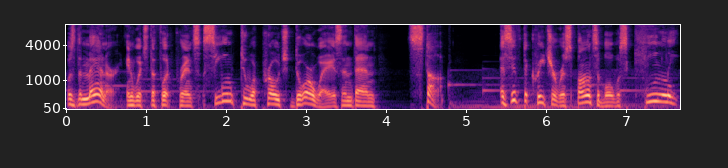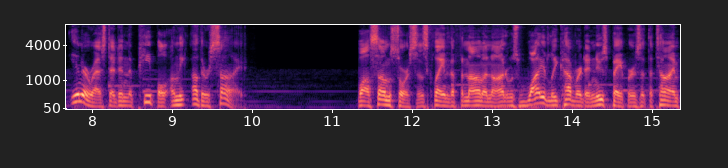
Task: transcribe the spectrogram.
was the manner in which the footprints seemed to approach doorways and then stop, as if the creature responsible was keenly interested in the people on the other side. While some sources claim the phenomenon was widely covered in newspapers at the time,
